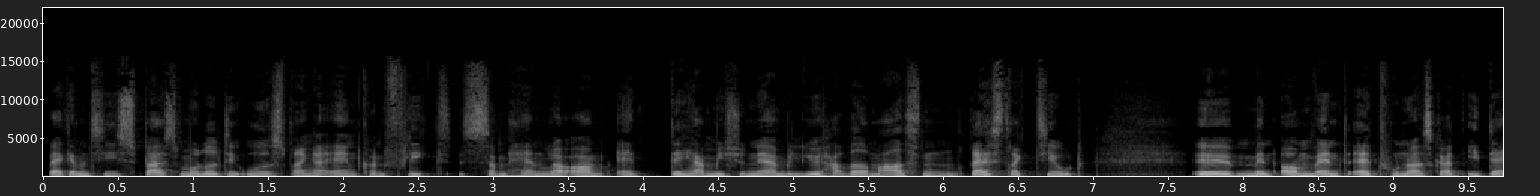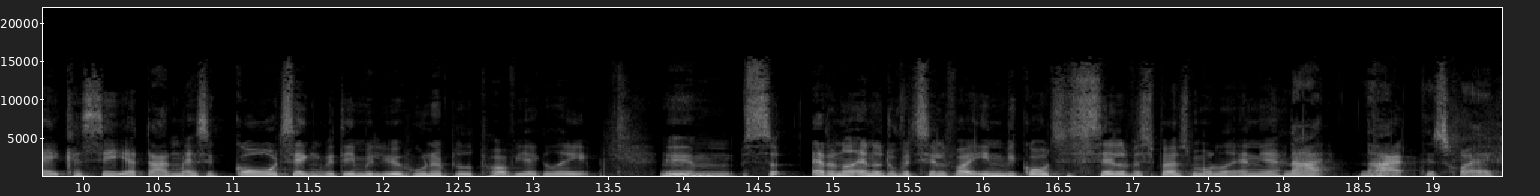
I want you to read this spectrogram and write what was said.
hvad kan man sige, spørgsmålet det udspringer af en konflikt, som handler om, at det her missionærmiljø har været meget sådan restriktivt. Øh, men omvendt, at hun også godt i dag kan se, at der er en masse gode ting ved det miljø, hun er blevet påvirket af. Mm. Øhm, så er der noget andet, du vil tilføje, inden vi går til selve spørgsmålet, Anja? Nej, nej, nej, det tror jeg ikke.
